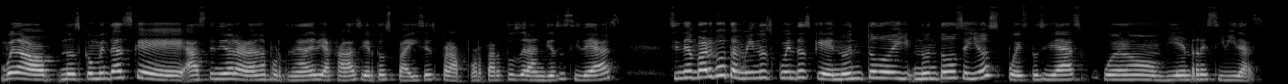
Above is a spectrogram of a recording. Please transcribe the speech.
Bueno, nos comentas que has tenido la gran oportunidad de viajar a ciertos países para aportar tus grandiosas ideas. Sin embargo, también nos cuentas que no en, todo, no en todos ellos, pues tus ideas fueron bien recibidas.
